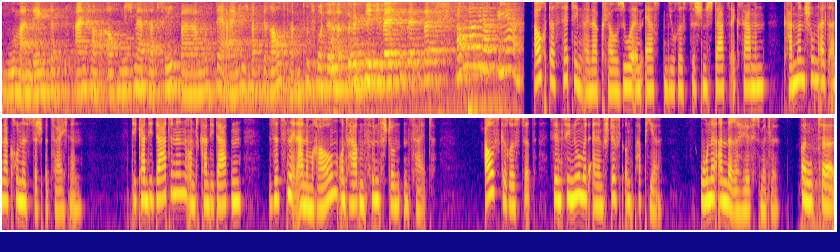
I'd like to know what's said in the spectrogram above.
wo man denkt, das ist einfach auch nicht mehr vertretbar, da muss der eigentlich was geraucht haben, bevor er das irgendwie in die Welt gesetzt hat. Warum haben wir das gelernt? Auch das Setting einer Klausur im ersten juristischen Staatsexamen kann man schon als anachronistisch bezeichnen. Die Kandidatinnen und Kandidaten sitzen in einem Raum und haben fünf Stunden Zeit. Ausgerüstet sind sie nur mit einem Stift und Papier, ohne andere Hilfsmittel. Und äh,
